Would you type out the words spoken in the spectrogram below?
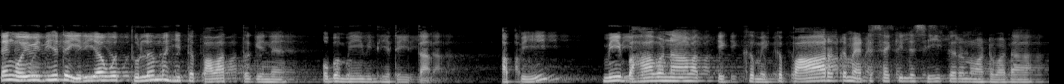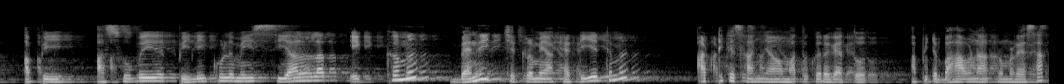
තැන් ඔය විදිහට ඉරියව්ව තුළම හිත පවත්වගෙන ඔබ මේ විදිහට හිතන්න. අපි මේ භාවනාවත් එක්කම එක පාරට මැට සැකිල්ල සිහි කරනවට වඩා අපි අසුභය පිළිකුල මේ සියල්ලත් එක්කම බැඳිච්ච ක්‍රමයක් හැටියටම අට්ටික සංඥාව මතු කරගත්තොත් අපිට භාවනා ක්‍රම රැසක්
